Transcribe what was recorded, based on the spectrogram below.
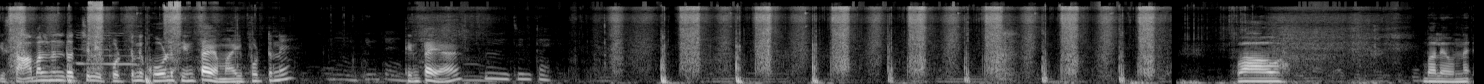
ఈ సామల నుండి వచ్చిన ఈ పొట్టుని కోళ్ళు తింటాయమ్మా? ఈ పొట్టుని? తింటాయా? cintai. వావ్. భలే ఉన్నాయి.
